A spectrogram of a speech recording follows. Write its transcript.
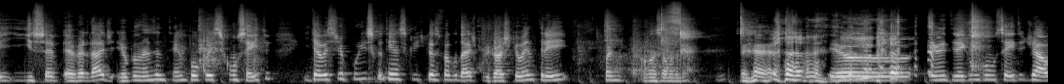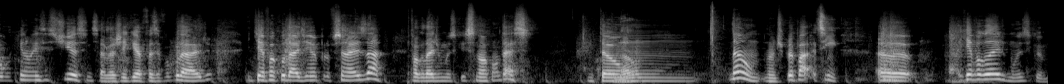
e isso é, é verdade. Eu, pelo menos, entrei um pouco esse conceito, e talvez seja por isso que eu tenho as críticas à faculdade, porque eu acho que eu entrei. Pode alcançar uma também? eu, eu entrei com um conceito de algo que não existia, assim, sabe? Eu achei que ia fazer faculdade e que a faculdade ia me profissionalizar. Na faculdade de música isso não acontece. Então. Não, não, te prepara. Assim, é que a faculdade de música,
